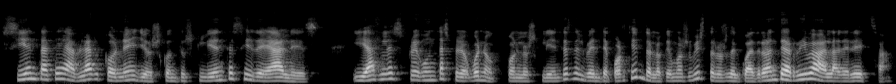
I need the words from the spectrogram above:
Siéntate a hablar con ellos, con tus clientes ideales y hazles preguntas, pero bueno, con los clientes del 20%, lo que hemos visto, los del cuadrante arriba a la derecha.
